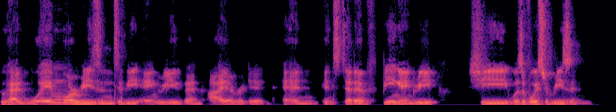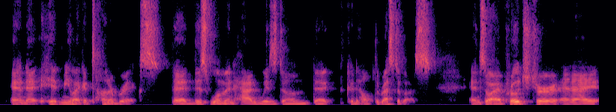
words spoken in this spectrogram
who had way more reason to be angry than I ever did. And instead of being angry, she was a voice of reason. And that hit me like a ton of bricks that this woman had wisdom that could help the rest of us. And so i approached her and i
